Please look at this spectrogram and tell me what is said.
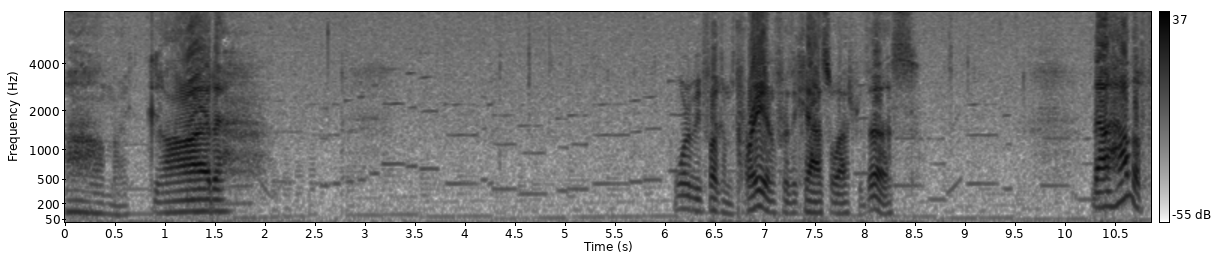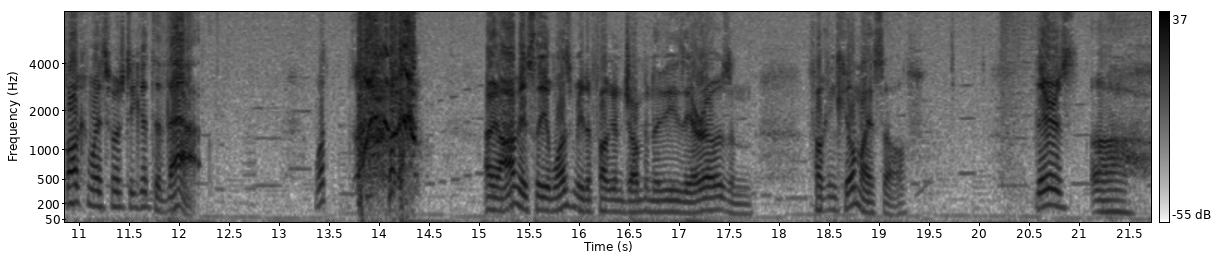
Oh my god. I want to be fucking praying for the castle after this. Now, how the fuck am I supposed to get to that? What? I mean, obviously it wants me to fucking jump into these arrows and fucking kill myself. There's... Oh...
